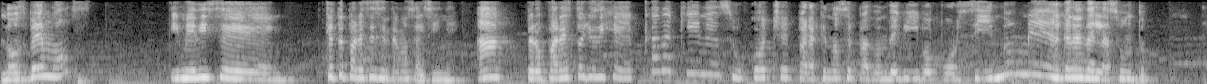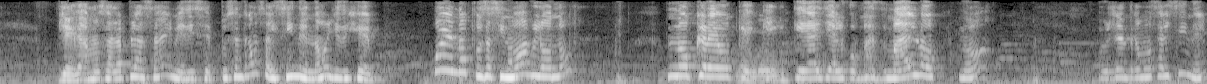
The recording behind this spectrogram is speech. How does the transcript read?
Nos vemos y me dice, ¿qué te parece si entramos al cine? Ah, pero para esto yo dije, cada quien en su coche para que no sepa dónde vivo por si no me agrada el asunto. Llegamos a la plaza y me dice, pues entramos al cine, ¿no? Yo dije, bueno, pues así no hablo, ¿no? No creo que, que haya algo más malo, ¿no? Pues ya entramos al cine,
